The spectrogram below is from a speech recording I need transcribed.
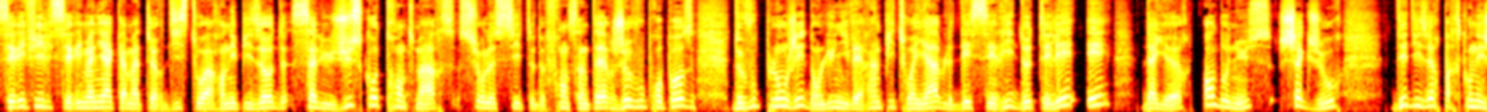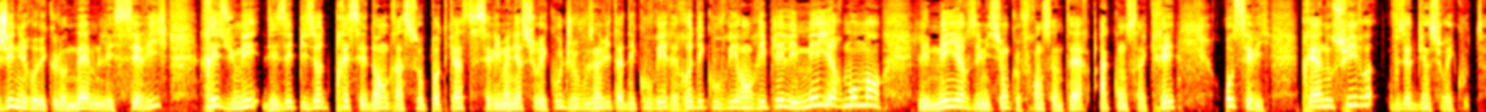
Sériephile, sérimaniaque, amateur d'histoire en épisode, salut jusqu'au 30 mars sur le site de France Inter. Je vous propose de vous plonger dans l'univers impitoyable des séries de télé et d'ailleurs, en bonus, chaque jour, dès 10 heures parce qu'on est généreux et que l'on aime les séries, résumé des épisodes précédents grâce au podcast Sérimania sur écoute. Je vous invite à découvrir et redécouvrir en replay les meilleurs moments, les meilleures émissions que France Inter a consacrées aux séries. Prêt à nous suivre? Vous êtes bien sur écoute.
